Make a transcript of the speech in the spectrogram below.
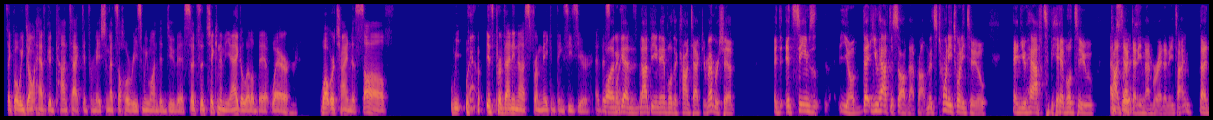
It's like, well, we don't have good contact information. That's the whole reason we wanted to do this. So it's the chicken and the egg a little bit, where mm-hmm. what we're trying to solve we is preventing us from making things easier at this well and again well. not being able to contact your membership it, it seems you know that you have to solve that problem. It's 2022 and you have to be able to contact absolutely. any member at any time. That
